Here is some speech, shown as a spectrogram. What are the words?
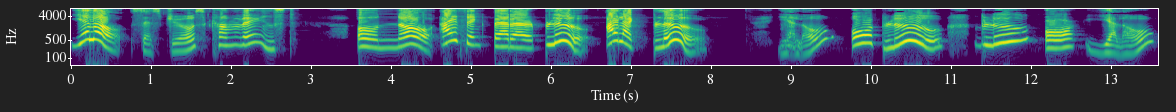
Yellow, says Jules, convinced. Oh no, I think better blue. I like blue. Yellow or blue? Blue or yellow?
